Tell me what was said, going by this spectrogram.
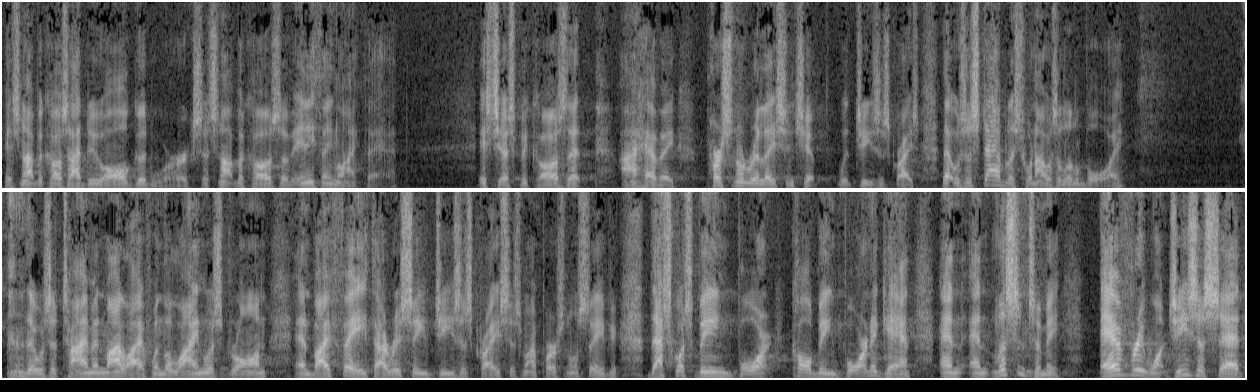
It's not because I do all good works. It's not because of anything like that. It's just because that I have a personal relationship with Jesus Christ that was established when I was a little boy. there was a time in my life when the line was drawn, and by faith I received Jesus Christ as my personal Savior. That's what's being born, called being born again. And, and listen to me, Everyone, Jesus said,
